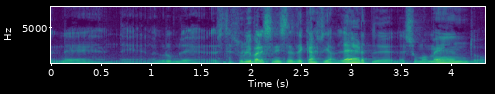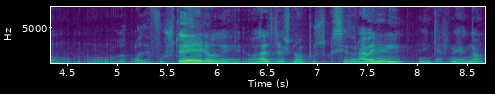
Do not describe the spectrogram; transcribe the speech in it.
de, de, del grup de les tertúlies valencianistes de Cas i Alert de, del seu moment, o, o, o de Fuster o d'altres, no? pues, que se donaven en, en internet, no?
